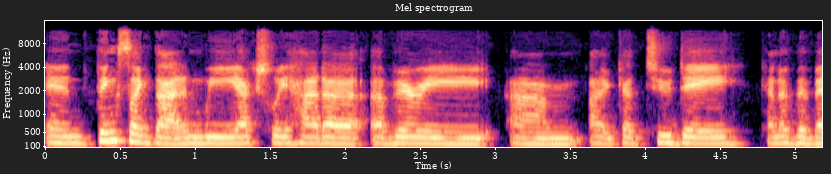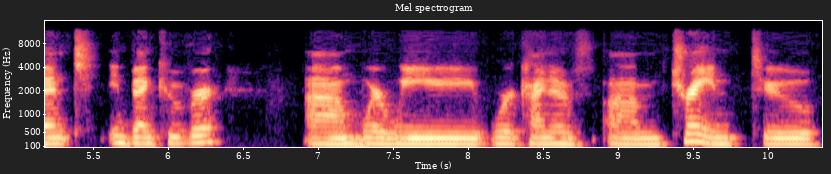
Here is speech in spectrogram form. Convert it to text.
and things like that. And we actually had a, a very um, like a two day kind of event in vancouver um, mm-hmm. where we were kind of um, trained to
